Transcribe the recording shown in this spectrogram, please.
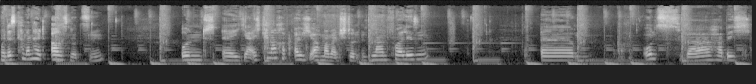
Und das kann man halt ausnutzen. Und äh, ja, ich kann auch, euch auch mal meinen Stundenplan vorlesen. Ähm, und zwar habe ich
